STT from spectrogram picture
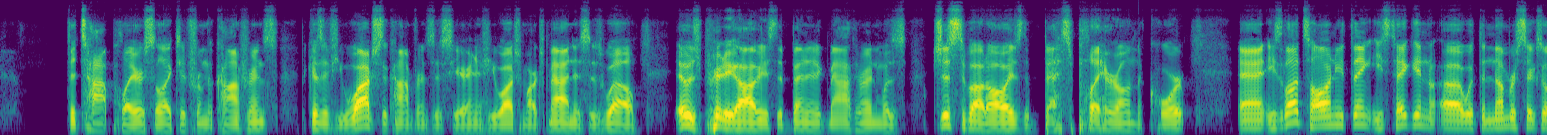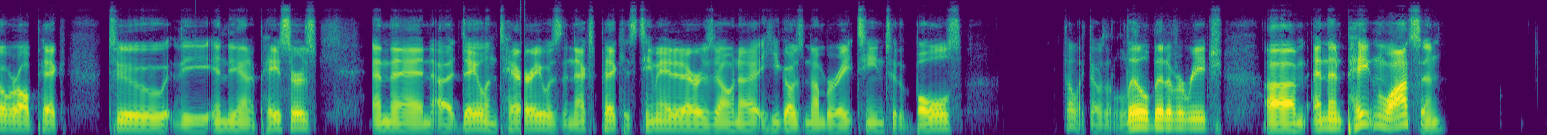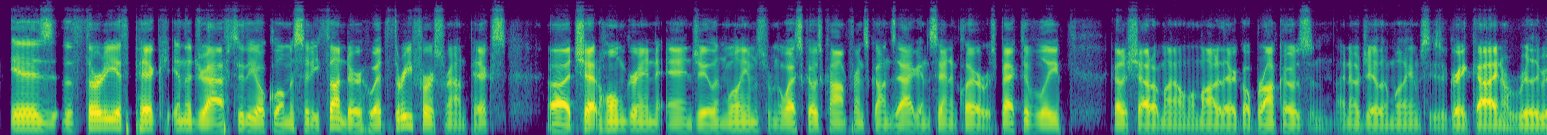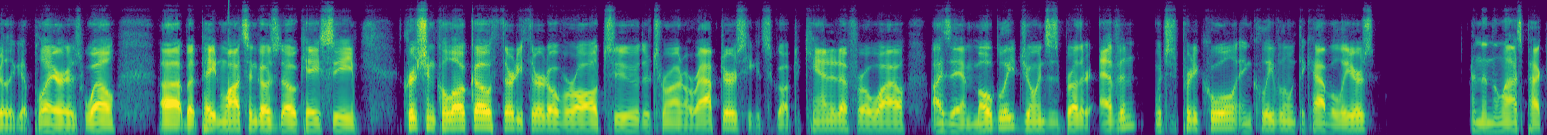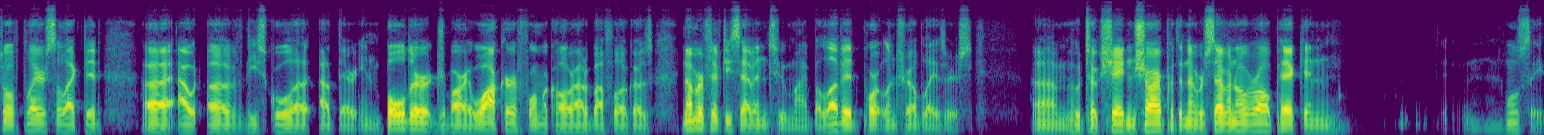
the top player selected from the conference. Because if you watch the conference this year and if you watch March Madness as well, it was pretty obvious that Benedict Mathurin was just about always the best player on the court. And he's a lot taller than you think. He's taken uh, with the number six overall pick to the Indiana Pacers. And then uh, Dalen Terry was the next pick, his teammate at Arizona. He goes number 18 to the Bulls. Felt like that was a little bit of a reach. Um, and then Peyton Watson, is the 30th pick in the draft to the Oklahoma City Thunder, who had three first round picks. Uh, Chet Holmgren and Jalen Williams from the West Coast Conference, Gonzaga and Santa Clara, respectively. Got to shout out my alma mater there. Go Broncos. And I know Jalen Williams. He's a great guy and a really, really good player as well. Uh, but Peyton Watson goes to OKC. Christian Koloko, 33rd overall to the Toronto Raptors. He gets to go up to Canada for a while. Isaiah Mobley joins his brother Evan, which is pretty cool, in Cleveland with the Cavaliers. And then the last Pac 12 player selected uh, out of the school uh, out there in Boulder, Jabari Walker, former Colorado Buffalo, goes number 57 to my beloved Portland Trailblazers, um, who took Shaedon Sharpe with the number seven overall pick, and we'll see.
